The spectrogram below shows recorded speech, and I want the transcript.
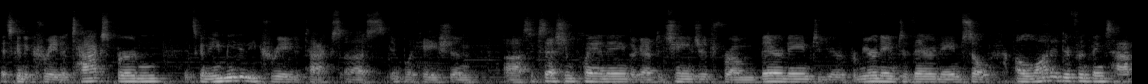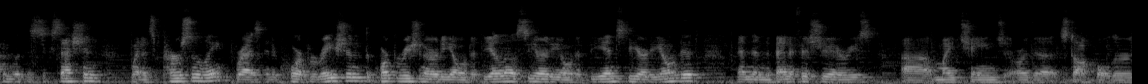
it's going to create a tax burden. It's going to immediately create a tax uh, implication. Uh, succession planning, they're going to have to change it from their name to your, from your name to their name. So a lot of different things happen with the succession when it's personally, whereas in a corporation, the corporation already owned it, the LLC already owned it, the entity already owned it, and then the beneficiaries uh, might change or the stockholder,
